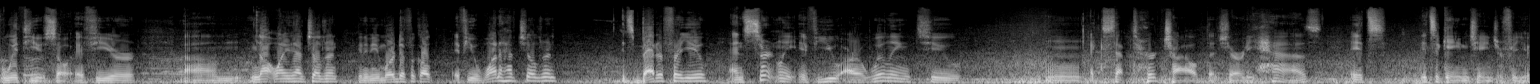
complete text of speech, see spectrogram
with you. So if you're um, not wanting to have children going to be more difficult. If you want to have children it's better for you. And certainly if you are willing to mm, accept her child that she already has it's it's a game changer for you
